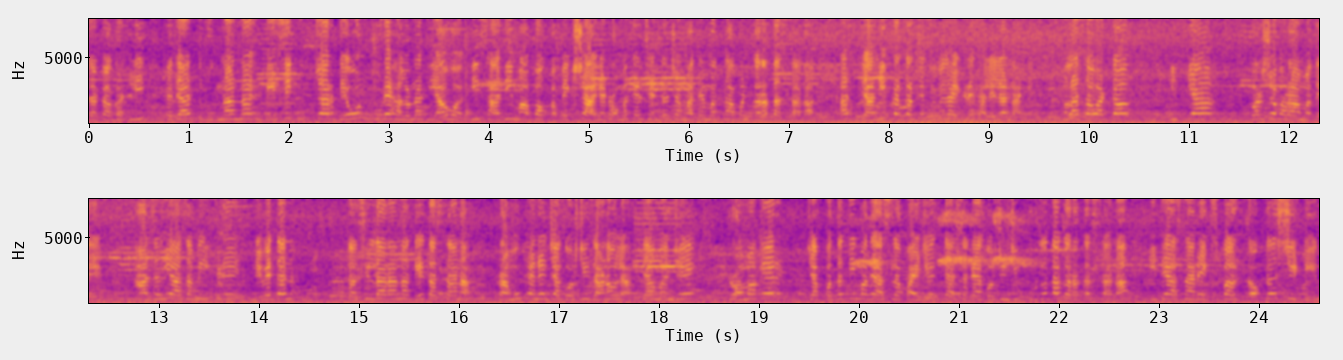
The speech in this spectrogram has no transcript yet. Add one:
जर का घडली तर त्या रुग्णांना बेसिक उपचार देऊन पुढे हलवण्यात यावं ही साधी माफक अपेक्षा या ट्रॉमा केअर सेंटरच्या माध्यमातून आपण करत असताना आज त्याही प्रकारच्या सुविधा इकडे झालेल्या नाही. मला असं वाटतं इतक्या वर्षभरामध्ये आजही आज आम्ही इकडे निवेदन तहसीलदारांना देत असताना प्रामुख्याने ज्या गोष्टी जाणवल्या त्या म्हणजे ट्रॉमा केअर ज्या पद्धतीमध्ये असलं पाहिजे त्या सगळ्या गोष्टींची पूर्तता करत असताना इथे असणारे एक्सपर्ट डॉक्टर्सची टीम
